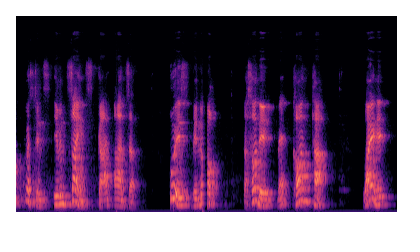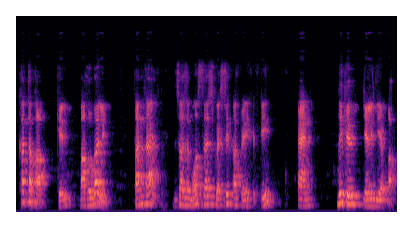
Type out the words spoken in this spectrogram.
Questions even science can't answer. Who is Vinod? Rasode met Konta. Why did Kattappa kill Bahubali? Fun fact, this was the most searched question of 2015 and Nikhil Yelidiyappa.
